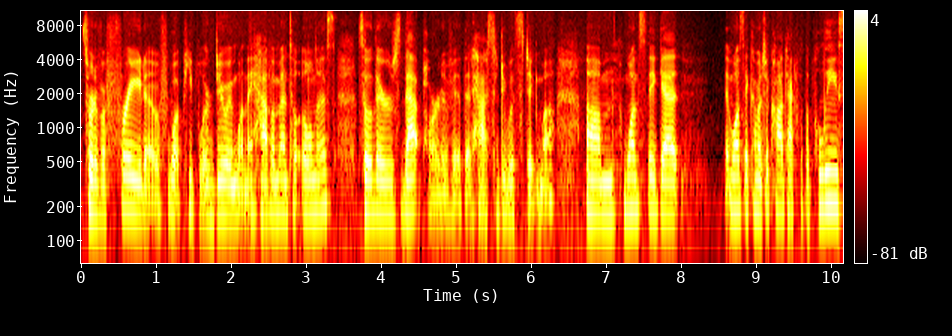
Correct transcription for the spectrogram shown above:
sort of afraid of what people are doing when they have a mental illness. So there's that part of it that has to do with stigma. Um, once they get once they come into contact with the police,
